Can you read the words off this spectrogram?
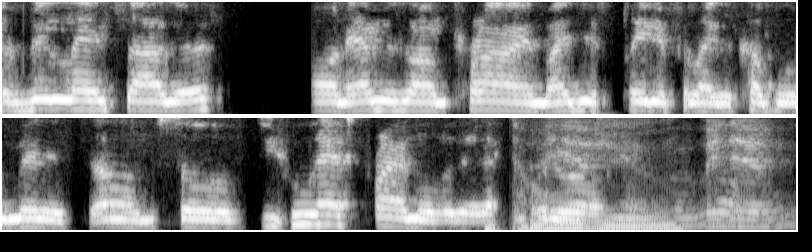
the Vinland Saga on Amazon Prime. I just played it for like a couple of minutes. Um, so who has Prime over there? that can put it on? you. We do.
